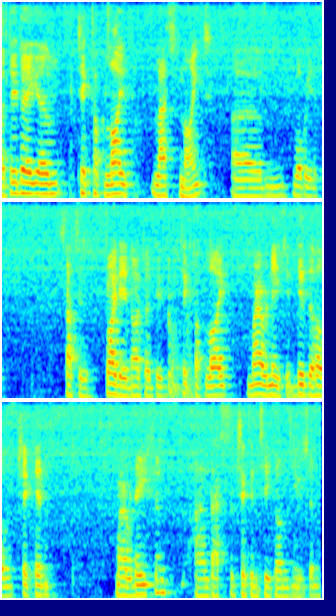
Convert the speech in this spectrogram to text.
I did a um, TikTok live last night. Um, what we Saturday, Friday night I did TikTok live, marinated, did the whole chicken marination, and that's the chicken tikka I'm using.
